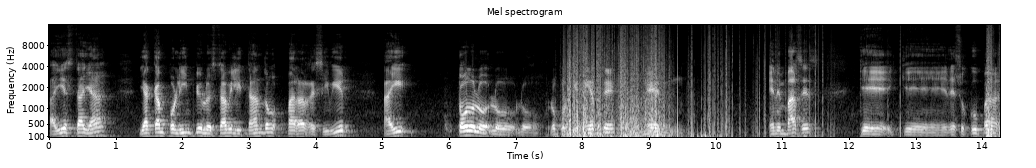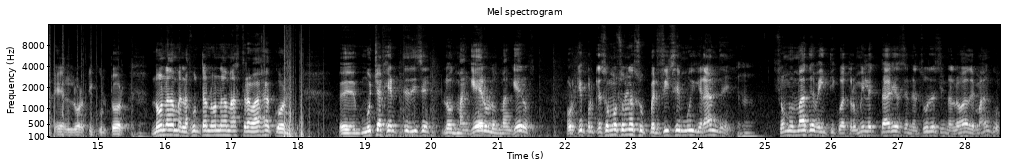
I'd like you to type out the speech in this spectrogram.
Ahí está ya, ya Campo Limpio lo está habilitando para recibir ahí todo lo, lo, lo, lo concerniente en, en envases que, que desocupa el horticultor. No nada más, la Junta no nada más trabaja con, eh, mucha gente dice los mangueros, los mangueros. ¿Por qué? Porque somos una superficie muy grande. Somos más de 24 mil hectáreas en el sur de Sinaloa de mango.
